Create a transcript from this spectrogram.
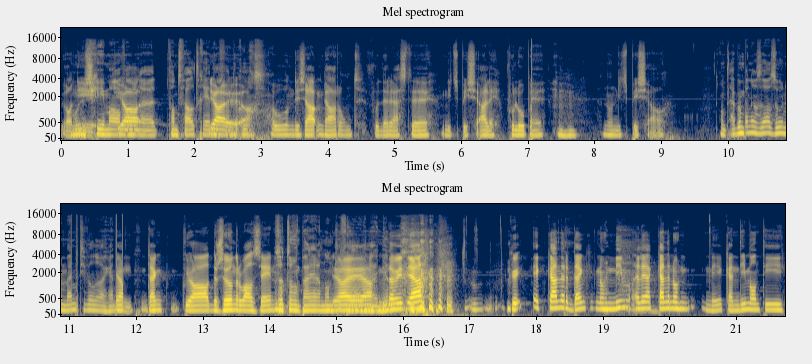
Ja, gewoon nee. een schema ja, van, uh, van het veldrijden ja, van de ja, gewoon die zaken daar rond. Voor de rest uh, niet speciaal. Allee, voorlopig uh, mm -hmm. nog niet speciaal. Want hebben banners daar zo'n manager die wil de agenda? Ja, ik denk, ja, er zullen er wel zijn. We zitten over een paar jaar dan Ja, ja, ja. Dat weet, ja. ik, ik, ken er denk ik nog niemand. Ik ken er nog. Nee, ik ken niemand die.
